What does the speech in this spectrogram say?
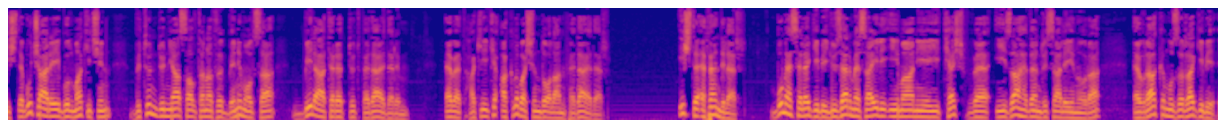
İşte bu çareyi bulmak için bütün dünya saltanatı benim olsa bila tereddüt feda ederim. Evet, hakiki aklı başında olan feda eder. İşte efendiler, bu mesele gibi yüzer mesaili imaniyeyi keşf ve izah eden Risale-i Nur'a, evrak-ı muzırra gibi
